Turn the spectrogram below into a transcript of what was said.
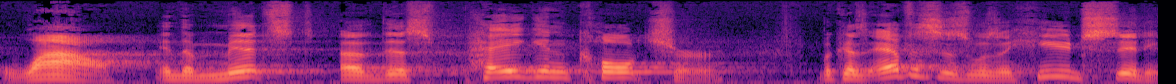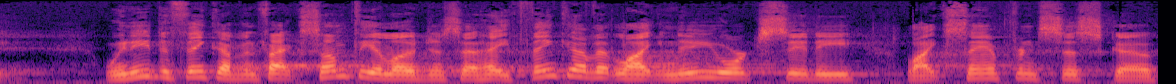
wow, in the midst of this pagan culture, because Ephesus was a huge city. We need to think of, in fact, some theologians said, hey, think of it like New York City, like San Francisco.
